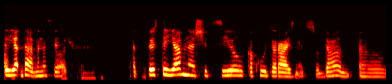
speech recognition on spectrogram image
ты а, я... Да, мы на связи. что там это? А, То есть ты явно ощутил какую-то разницу, да, э,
